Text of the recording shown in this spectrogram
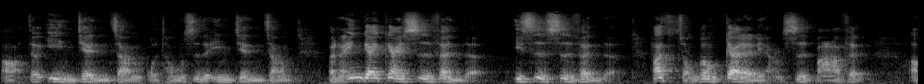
啊这个印鉴章，我同事的印鉴章，本来应该盖四份的，一次四份的，他总共盖了两次八份啊，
